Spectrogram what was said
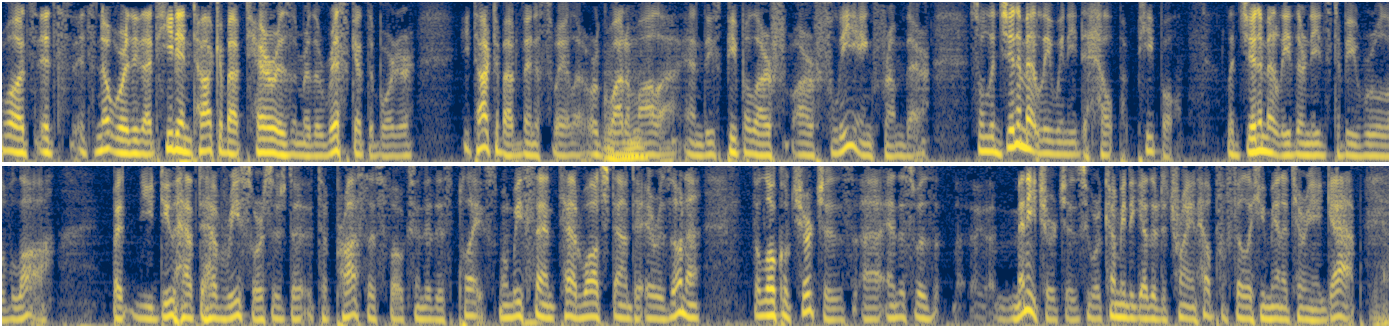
Well, it's it's it's noteworthy that he didn't talk about terrorism or the risk at the border. He talked about Venezuela or Guatemala, and these people are are fleeing from there. So legitimately, we need to help people. Legitimately, there needs to be rule of law but you do have to have resources to, to process folks into this place. When we sent Tad Walch down to Arizona, the local churches, uh, and this was many churches who were coming together to try and help fulfill a humanitarian gap. Yeah.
